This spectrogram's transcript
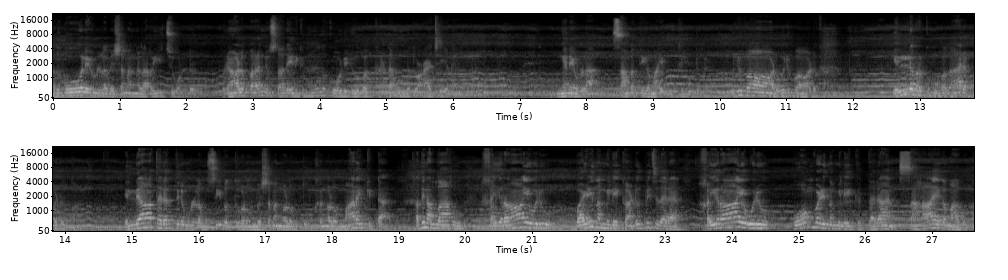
അതുപോലെയുള്ള വിഷമങ്ങൾ അറിയിച്ചുകൊണ്ട് ഒരാൾ പറഞ്ഞു ഉസ്താദെ എനിക്ക് മൂന്ന് കോടി രൂപ കടമുണ്ട് ദ്വാ ചെയ്യണമെന്ന്. ഇങ്ങനെയുള്ള സാമ്പത്തികമായി ബുദ്ധിമുട്ടുകൾ ഒരുപാട് ഒരുപാട് കാണുന്നുണ്ട് എല്ലാവർക്കും ഉപകാരപ്പെടുന്ന എല്ലാ തരത്തിലുമുള്ള മുസീബത്തുകളും വിഷമങ്ങളും ദുഃഖങ്ങളും മാറിക്കിട്ടാൻ അതിന് അള്ളാഹു ഹൈറായ ഒരു വഴി നമ്മിലേക്ക് അടുപ്പിച്ചു തരാൻ ഹൈറായ ഒരു പോം വഴി നമ്മിലേക്ക് തരാൻ സഹായകമാകുന്ന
